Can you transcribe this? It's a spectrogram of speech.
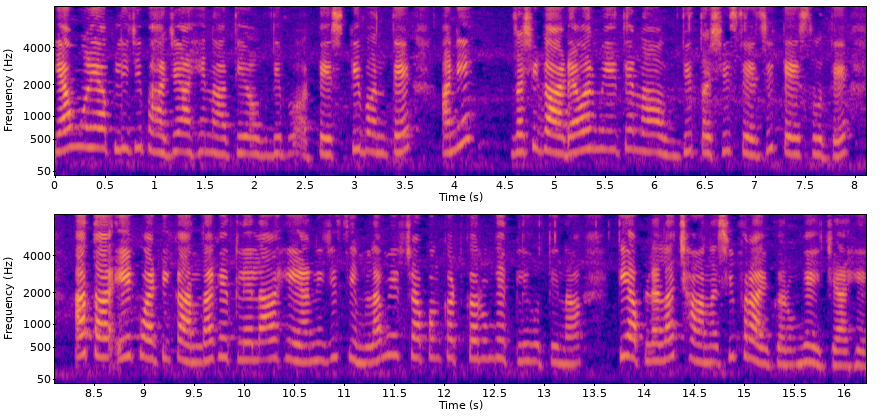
यामुळे आपली जी भाजी आहे ना ती अगदी टेस्टी बनते आणि जशी गाड्यावर मिळते ना अगदी तशीच त्याची टेस्ट होते. आता एक वाटी कांदा घेतलेला आहे आणि जी सिमला मिरची आपण कट करून घेतली होती ना ती आपल्याला छान अशी फ्राय करून घ्यायची आहे.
